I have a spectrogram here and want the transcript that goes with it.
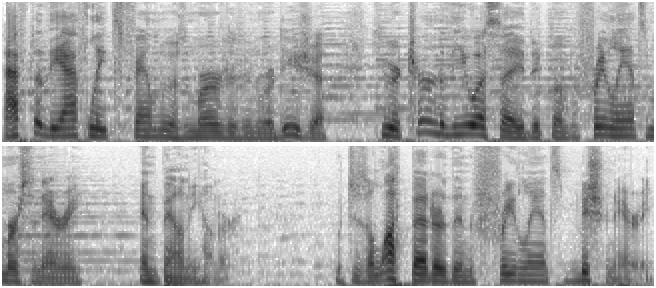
After the athlete's family was murdered in Rhodesia, he returned to the USA to become a freelance mercenary and bounty hunter, which is a lot better than freelance missionary,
